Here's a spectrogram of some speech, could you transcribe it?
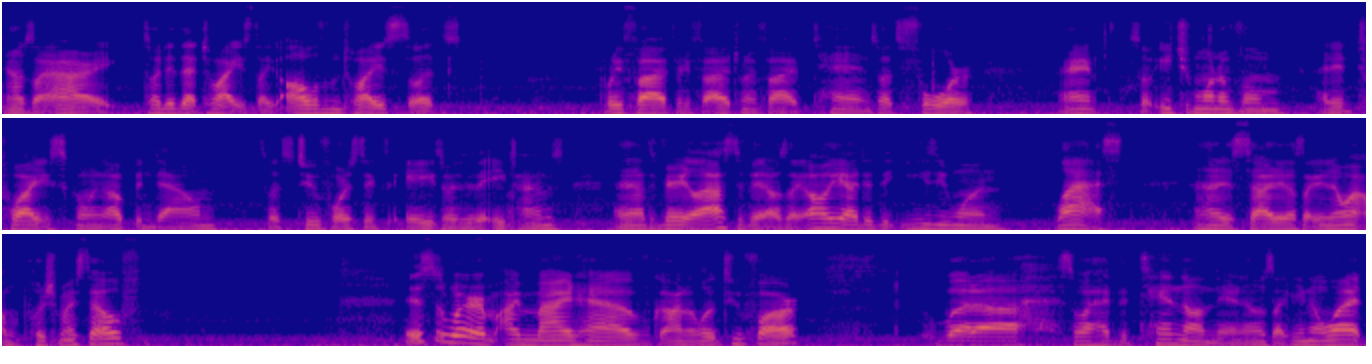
And I was like, all right. So I did that twice, like all of them twice. So that's 45, 35, 25, 10. So that's four. Right? So each one of them I did twice going up and down. So that's two, four, six, eight. So I did it eight times. And then at the very last of it, I was like, oh yeah, I did the easy one last. And I decided, I was like, you know what? I'm gonna push myself this is where I might have gone a little too far. But uh so I had the 10 on there and I was like, you know what?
